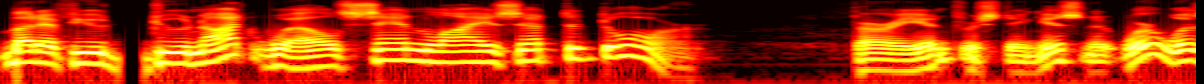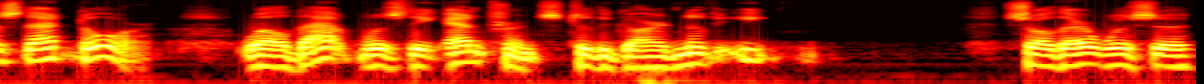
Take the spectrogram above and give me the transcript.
But if you do not well, sin lies at the door. Very interesting, isn't it? Where was that door? Well, that was the entrance to the Garden of Eden. So there was an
